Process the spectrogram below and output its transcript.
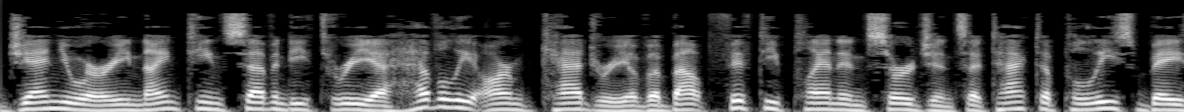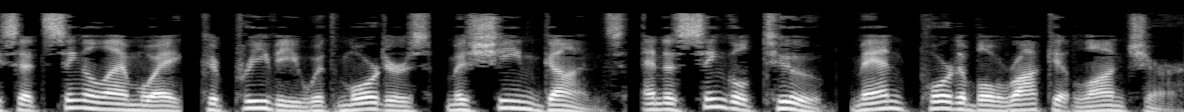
January 1973 a heavily armed cadre of about 50 Plan insurgents attacked a police base at Singalamwe, Caprivi with mortars, machine guns, and a single-tube, man-portable rocket launcher.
